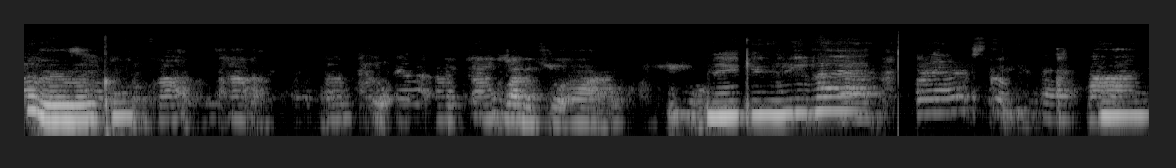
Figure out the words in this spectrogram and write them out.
Hello, welcome. Making me laugh.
